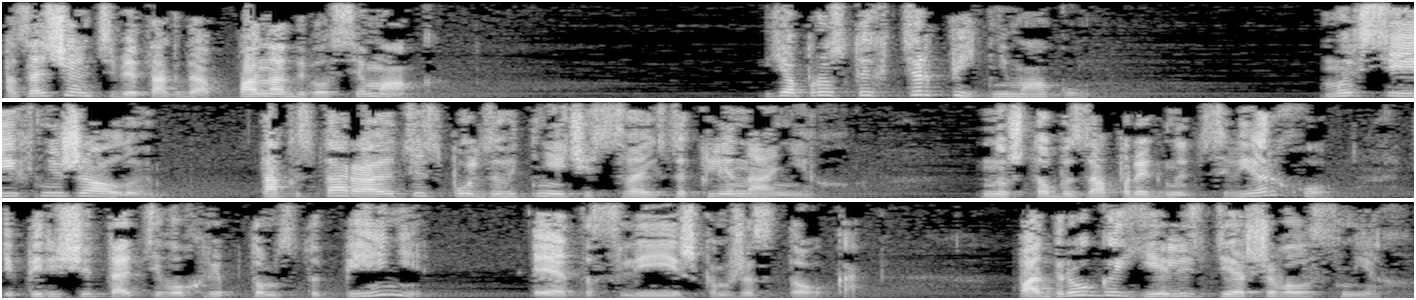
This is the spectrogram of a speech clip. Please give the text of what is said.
«А зачем тебе тогда понадобился маг?» «Я просто их терпеть не могу». «Мы все их не жалуем, так и стараются использовать нечисть в своих заклинаниях. Но чтобы запрыгнуть сверху, и пересчитать его хребтом ступени — это слишком жестоко. Подруга еле сдерживала смех.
